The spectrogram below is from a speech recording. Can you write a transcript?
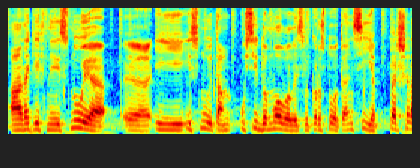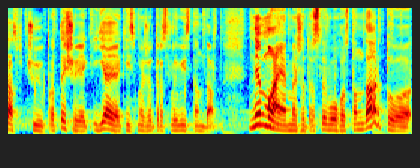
а таких не існує. Е, І існує там, усі домовились використовувати NC. Я перший раз чую про те, що є якийсь межотраслевий стандарт. Немає межотраслевого стандарту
